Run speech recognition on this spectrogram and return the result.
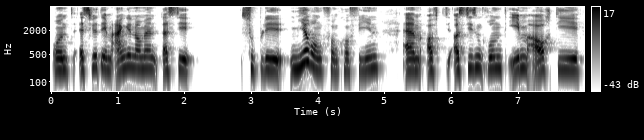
Und es wird eben angenommen, dass die Sublimierung von Koffein ähm, auf, aus diesem Grund eben auch die,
